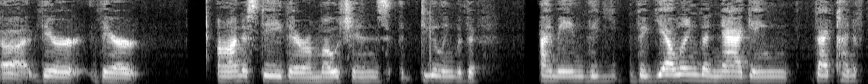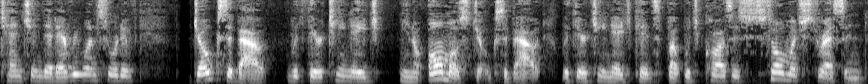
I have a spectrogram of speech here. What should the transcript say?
uh, their their honesty, their emotions, dealing with the. I mean, the the yelling, the nagging, that kind of tension that everyone sort of jokes about with their teenage, you know, almost jokes about with their teenage kids, but which causes so much stress and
